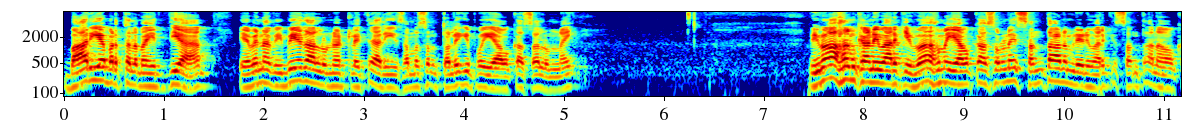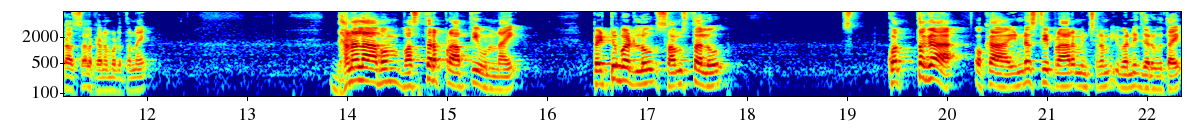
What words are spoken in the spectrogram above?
భార్యాభర్తల మధ్య ఏమైనా విభేదాలు ఉన్నట్లయితే అది ఈ సంవత్సరం తొలగిపోయే అవకాశాలు ఉన్నాయి వివాహం కాని వారికి వివాహం అయ్యే అవకాశాలు ఉన్నాయి సంతానం లేని వారికి సంతాన అవకాశాలు కనబడుతున్నాయి. ధనలాభం వస్త్ర ప్రాప్తి ఉన్నాయి. పెట్టుబడులు సంస్థలు కొత్తగా ఒక ఇండస్ట్రీ ప్రారంభించడం ఇవన్నీ జరుగుతాయి.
